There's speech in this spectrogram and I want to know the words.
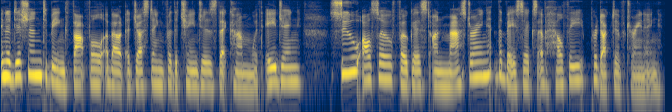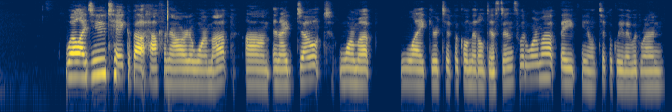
In addition to being thoughtful about adjusting for the changes that come with aging, Sue also focused on mastering the basics of healthy, productive training. Well, I do take about half an hour to warm up, um, and I don't warm up like your typical middle distance would warm up. They, you know, typically they would run,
